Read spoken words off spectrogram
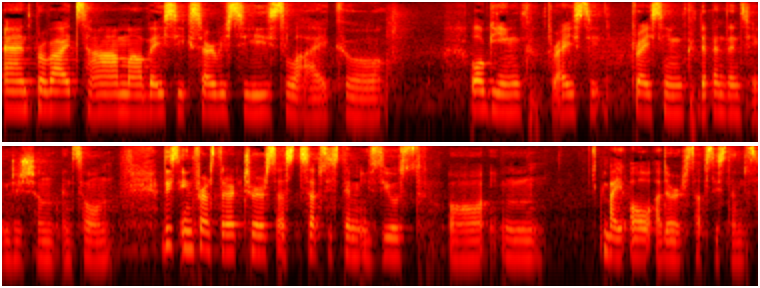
and provide some uh, basic services like uh, logging, traci tracing, dependency injection, and so on. This infrastructure subsystem is used uh, in, by all other subsystems.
